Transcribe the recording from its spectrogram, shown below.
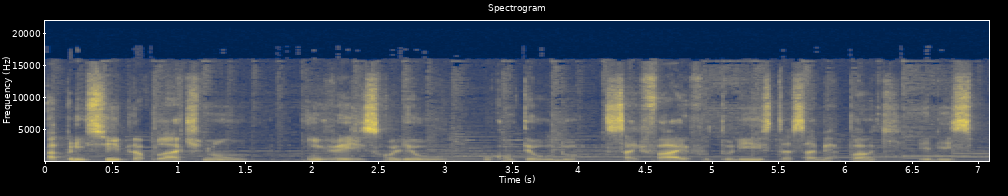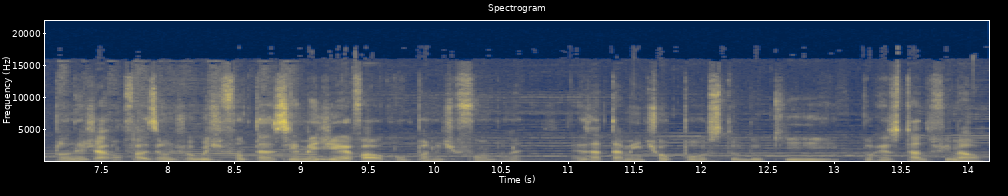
a princípio, a Platinum, em vez de escolher o, o conteúdo sci-fi, futurista, cyberpunk, eles planejavam fazer um jogo de fantasia medieval com pano de fundo, né? Exatamente o oposto do que do resultado final.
